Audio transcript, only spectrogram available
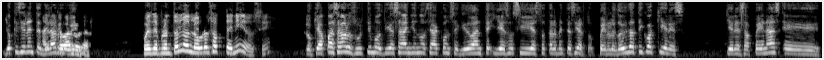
Yo quisiera entender Hay a que Rubén valorar. Pues de pronto los logros obtenidos, ¿sí? Lo que ha pasado en los últimos 10 años no se ha conseguido antes y eso sí es totalmente cierto. Pero les doy un datico a quienes, quienes apenas eh,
